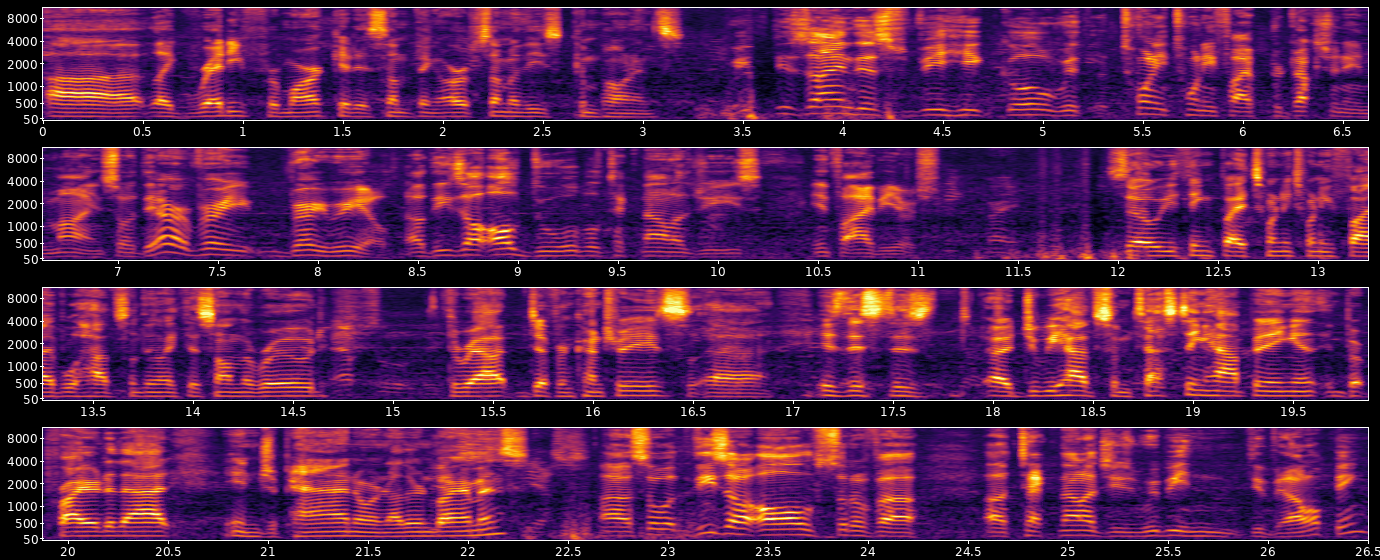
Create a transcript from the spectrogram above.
uh, like ready for market is something or some of these components? We've designed this vehicle with 2025 production in mind, so they are very, very real. Now, these are all doable technologies in five years. Right. So you think by 2025 we'll have something like this on the road? Absolutely. Throughout different countries, uh, is this? Does, uh, do we have some testing happening? In, but prior to that, in Japan or in other environments? Yes. Uh, so these are all sort of uh, uh, technologies we've been developing.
